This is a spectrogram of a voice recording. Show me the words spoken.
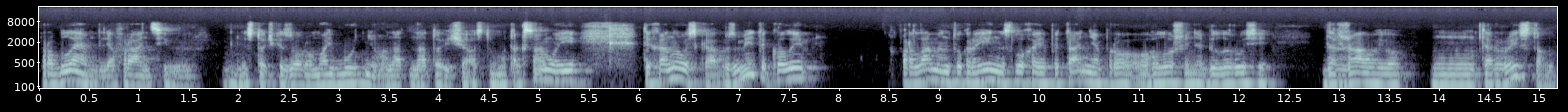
проблем для Франції з точки зору майбутнього на, на той час. Тому так само і Тихановська. Розумієте, коли парламент України слухає питання про оголошення Білорусі державою терористом,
